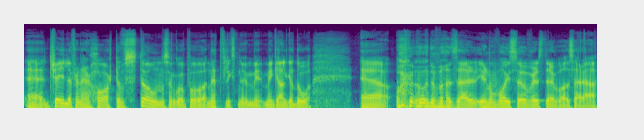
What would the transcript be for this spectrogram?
eh, trailer för den här Heart of Stone som går på Netflix nu med, med Gal Gadot. Uh, och, och då var så här, är det någon voiceovers där det var så här, eh,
